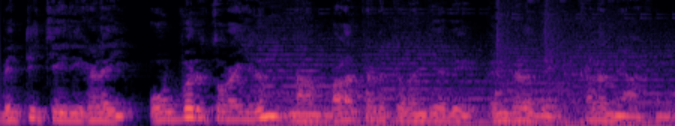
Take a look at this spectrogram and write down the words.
வெற்றி செய்திகளை ஒவ்வொரு துறையிலும் நாம் வளர்த்தெடுக்க வேண்டியது எங்களது கடமையாகும்.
